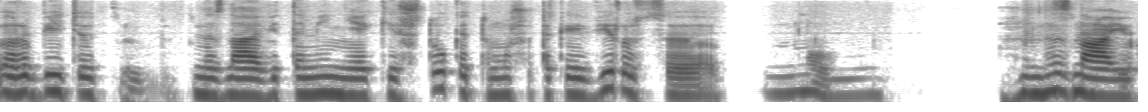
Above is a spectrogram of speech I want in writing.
Робіть, не знаю, вітамінні якісь штуки, тому що такий вірус, ну, не знаю,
